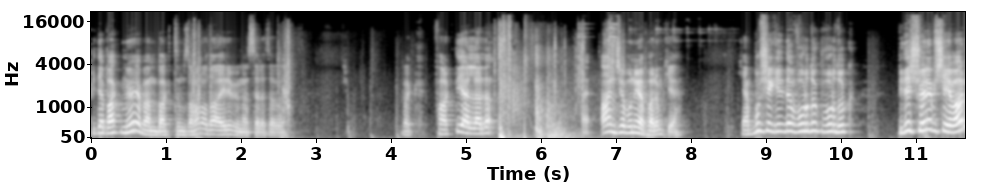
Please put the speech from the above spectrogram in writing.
Bir de bakmıyor ya ben baktığım zaman o da ayrı bir mesele tabii. Bak farklı yerlerden anca bunu yaparım ki. Yani bu şekilde vurduk vurduk. Bir de şöyle bir şey var.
